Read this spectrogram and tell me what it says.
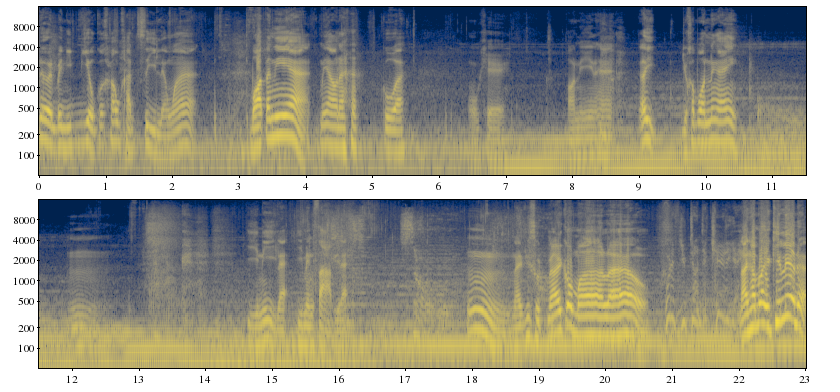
เดินไปนิดเดียวก็เข้าคัดซีนแล้วว่า บอสปะเนี่ย ไม่เอานะ กลัว โอเค ตอนนี้นะฮะ เอ้ย อยู่ข้างบนนั่นไง อืม อีนี่อีกแล้ว อีแมงสาบอีกแล้ว So, อืม ในที่สุดนายก็มาแล้ว What have you done to Kyrie? นายทำอะไรกับคิเลียนเนี่ย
